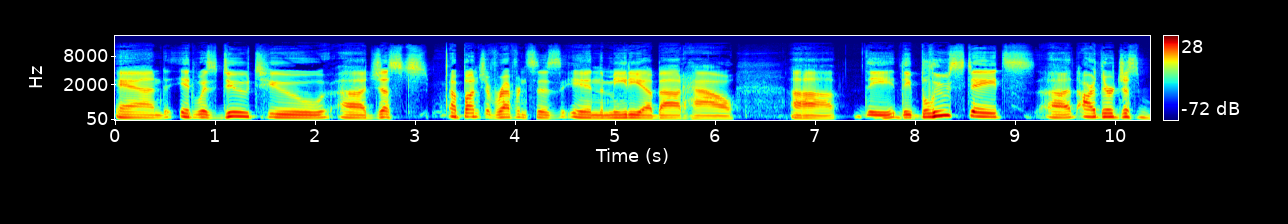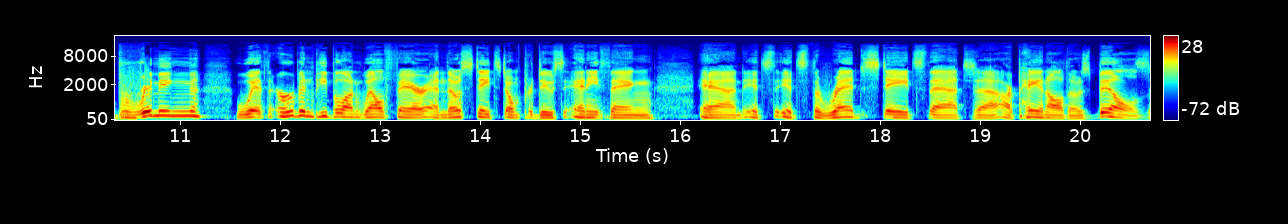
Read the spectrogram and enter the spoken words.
And it was due to uh, just a bunch of references in the media about how uh, the the blue states uh, are they're just brimming with urban people on welfare, and those states don't produce anything. And it's it's the red states that uh, are paying all those bills.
